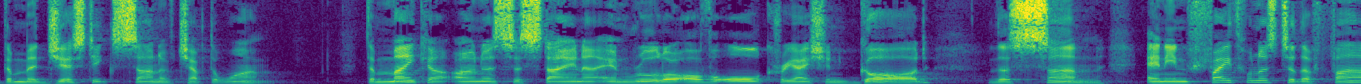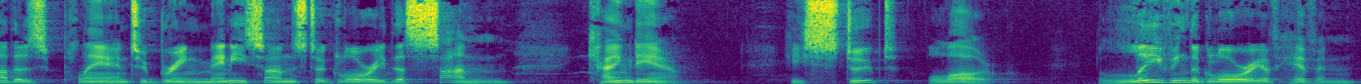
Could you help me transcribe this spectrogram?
the majestic Son of chapter 1, the maker, owner, sustainer, and ruler of all creation. God the Son. And in faithfulness to the Father's plan to bring many sons to glory, the Son came down. He stooped low, leaving the glory of heaven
